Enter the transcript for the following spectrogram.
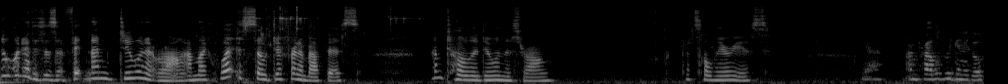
No wonder this isn't fitting. I'm doing it wrong. I'm like, what is so different about this? I'm totally doing this wrong. That's hilarious. Yeah. I'm probably gonna go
